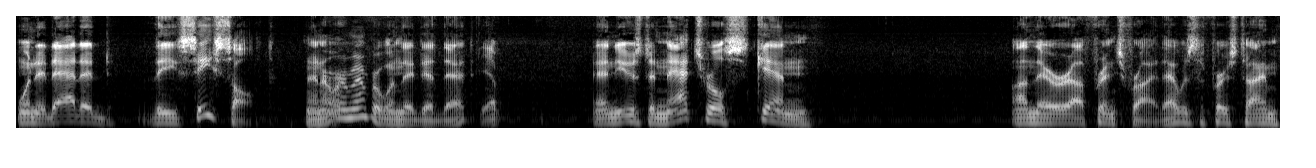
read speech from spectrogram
when it added the sea salt. And I remember when they did that Yep. and used a natural skin on their uh, French fry. That was the first time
